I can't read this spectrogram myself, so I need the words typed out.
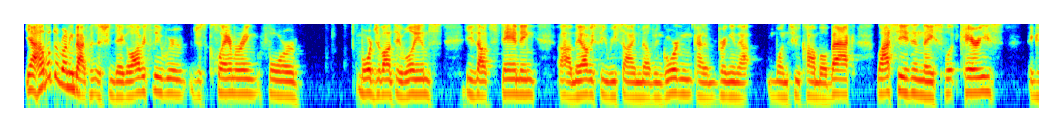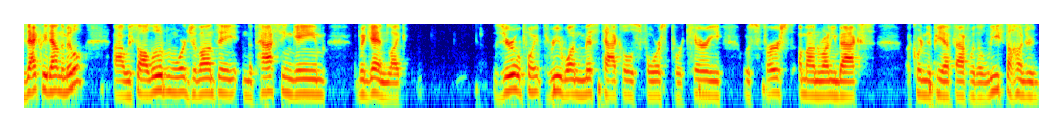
yeah, how about the running back position, Daigle? Obviously, we're just clamoring for more Javonte Williams. He's outstanding. Um, they obviously re-signed Melvin Gordon, kind of bringing that one-two combo back. Last season they split carries exactly down the middle. Uh, we saw a little bit more Javonte in the passing game, but again, like 0.31 missed tackles forced per carry was first among running backs according to PFF with at least 100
